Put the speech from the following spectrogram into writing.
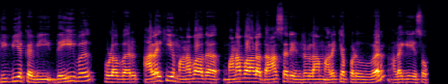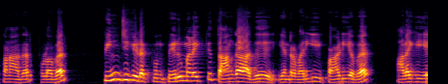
திவ்ய கவி தெய்வ புலவர் அழகிய மணவாத மணவாளதாசர் என்றெல்லாம் அழைக்கப்படுபவர் அழகிய சொக்கநாதர் புலவர் பிஞ்சு கிடக்கும் பெருமலைக்கு தாங்காது என்ற வரியை பாடியவர் அழகிய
